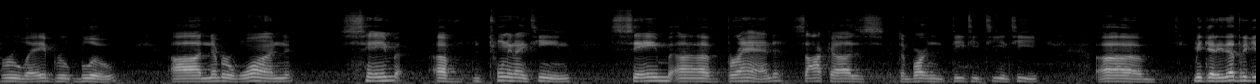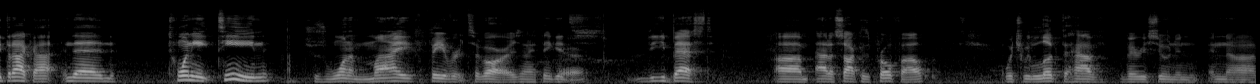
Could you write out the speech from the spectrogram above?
Brulee Blue. Uh, number one, same of 2019, same uh, brand, Saka's Dunbarton DTT and T. Um, Mi querida Triquitraca, and then 2018, which was one of my favorite cigars, and I think it's the best um, out of Saka's profile, which we look to have very soon in, in uh,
